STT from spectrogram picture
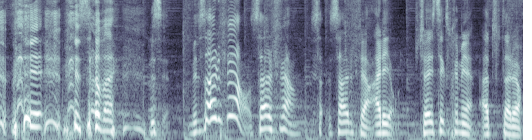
Mais, ça va. Mais ça va le faire. Ça va le faire. Ça, ça va le faire. Allez, je te laisse t'exprimer. À tout à l'heure.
